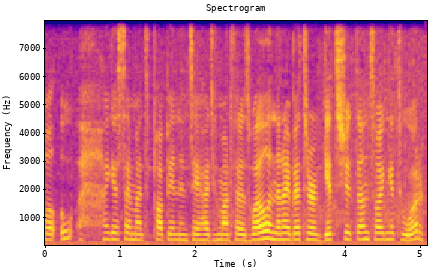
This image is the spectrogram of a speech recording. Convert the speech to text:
Well, oh, I guess I might pop in and say hi to Martha as well, and then I better get shit done so I can get to work.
